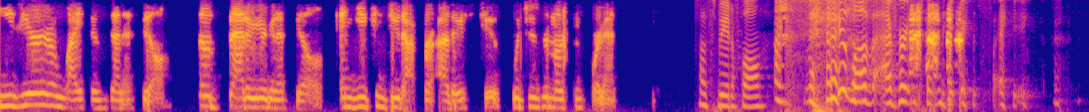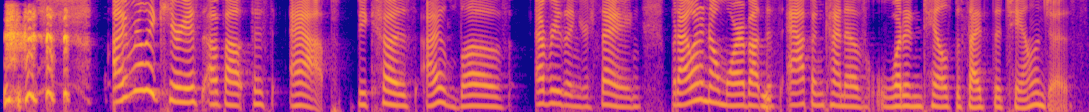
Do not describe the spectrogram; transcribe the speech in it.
easier your life is going to feel, the better you're going to feel. And you can do that for others too, which is the most important. That's beautiful. I love everything that you're saying. I'm really curious about this app because I love everything you're saying, but I want to know more about this app and kind of what it entails besides the challenges.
